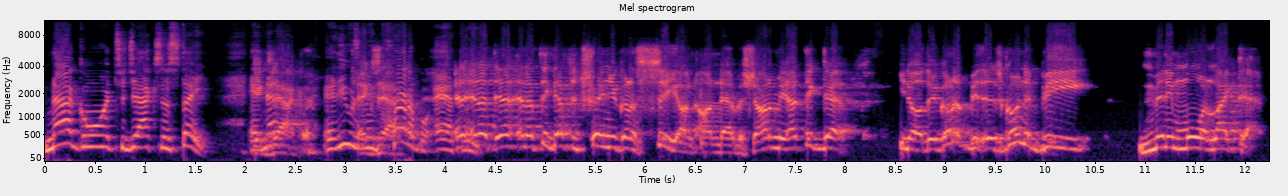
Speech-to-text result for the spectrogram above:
now going to Jackson State. And exactly. That, and he was exactly. an incredible athlete. And, and, I, and, I, think that's the trend you're going to see on, on that, Rushion. I mean, I think that, you know, they're going to be, there's going to be many more like that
